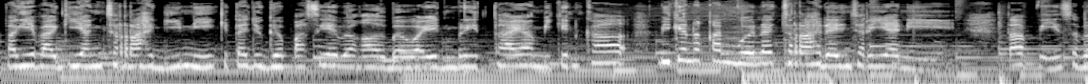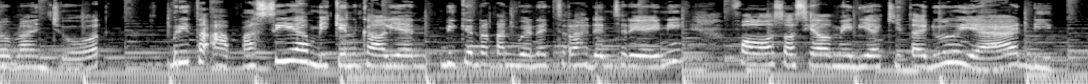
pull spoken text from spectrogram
Pagi-pagi yang cerah gini, kita juga pasti bakal bawain berita yang bikin kal bikin rekan Buana cerah dan ceria nih. Tapi sebelum lanjut, berita apa sih yang bikin kalian bikin rekan Buana cerah dan ceria ini? Follow sosial media kita dulu ya di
